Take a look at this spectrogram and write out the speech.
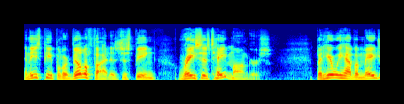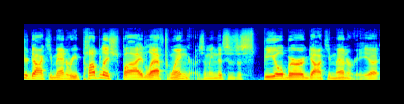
and these people are vilified as just being racist hate mongers. But here we have a major documentary published by left wingers. I mean, this is a Spielberg documentary, uh,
